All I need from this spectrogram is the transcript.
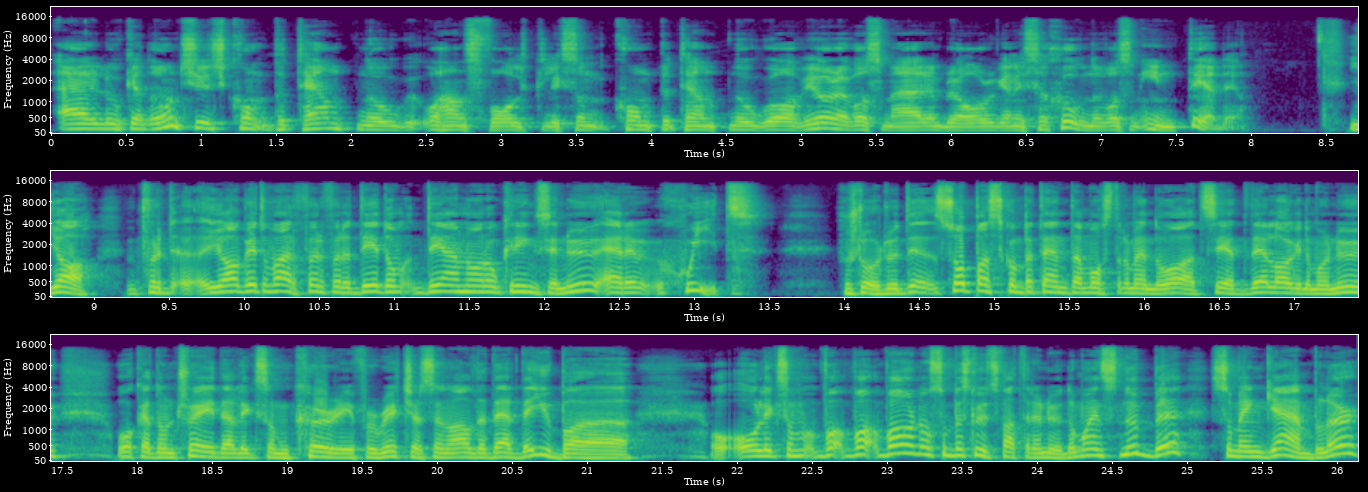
är Luka Doncic kompetent nog och hans folk liksom kompetent nog att avgöra vad som är en bra organisation och vad som inte är det? Ja, för jag vet varför. För det, de, det han har omkring sig nu är skit. Förstår du? Det, så pass kompetenta måste de ändå vara att se att det laget de har nu och att de tradar liksom Curry för Richardson och allt det där. Det är ju bara... Och, och liksom, vad, har de som beslutsfattare nu? De har en snubbe som är en gambler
